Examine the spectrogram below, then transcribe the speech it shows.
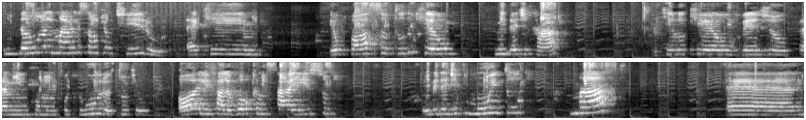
Então a maior lição que eu tiro é que eu posso tudo que eu me dedicar, aquilo que eu vejo para mim como um futuro, assim, que eu olho e falo, eu vou alcançar isso, eu me dedico muito, mas é,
